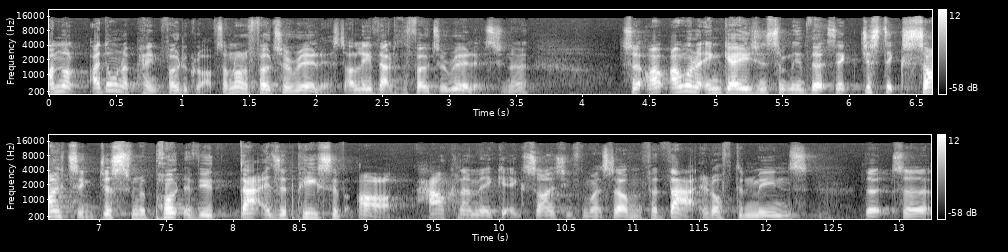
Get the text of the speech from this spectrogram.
I'm not, I don't want to paint photographs. I'm not a photorealist. I'll leave that to the photorealist, you know. So I, I want to engage in something that's just exciting, just from the point of view that is a piece of art how can I make it exciting for myself? And for that, it often means that, uh,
